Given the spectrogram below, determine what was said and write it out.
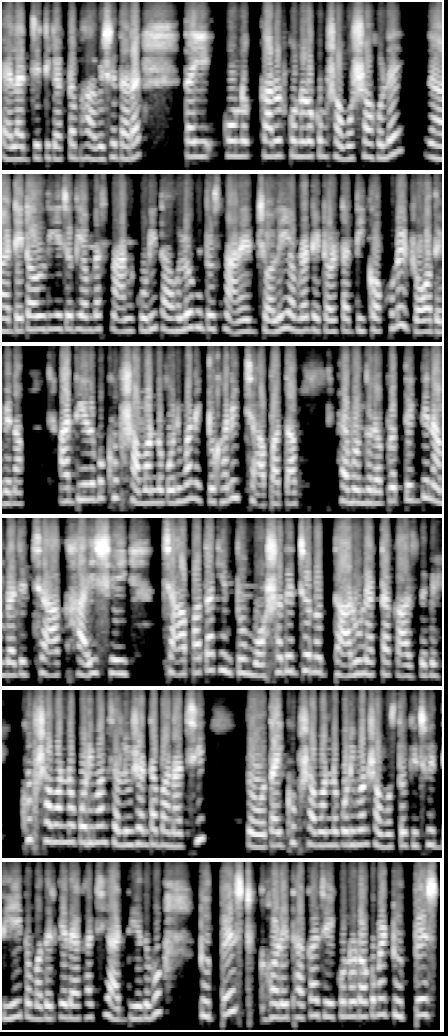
অ্যালার্জেটিক একটা ভাব এসে দাঁড়ায়। তাই কোনো, কারোর কোনো রকম সমস্যা হলে ডেটল দিয়ে যদি আমরা স্নান করি, তাহলেও কিন্তু স্নানের জলেই আমরা ডেটলটা দিই, কখনোই র দেবে না। আর দিয়ে দেবো খুব সামান্য পরিমাণ একটুখানি চা পাতা। হ্যাঁ বন্ধুরা প্রত্যেক দিন আমরা যে চা খাই, সেই চা পাতা কিন্তু মশাদের জন্য দারুণ একটা কাজ দেবে। খুব সামান্য পরিমাণ সলিউশনটা বানাচ্ছি। তো তাই খুব সামান্য পরিমাণ সমস্ত কিছু দিয়েই তোমাদেরকে দেখাচ্ছি আর দিয়ে দেবো টুথপেস্ট ঘরে থাকা যে কোনো রকমের টুথপেস্ট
